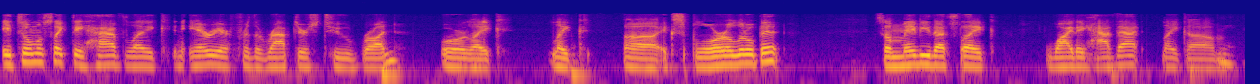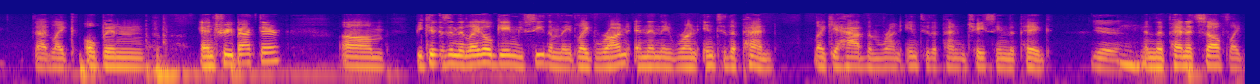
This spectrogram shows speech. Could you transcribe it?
it's almost like they have like an area for the raptors to run or like like uh explore a little bit so maybe that's like why they have that like um that like open entry back there. Um because in the lego game you see them they like run and then they run into the pen. Like you have them run into the pen chasing the pig. Yeah. and the pen itself, like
